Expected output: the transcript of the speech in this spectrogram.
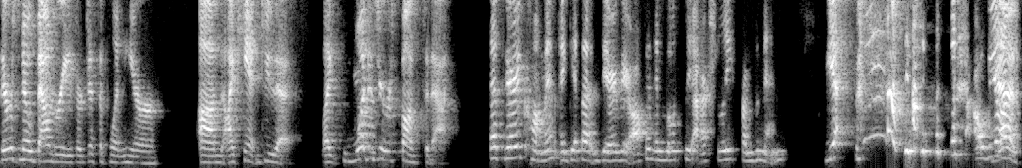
there's no boundaries or discipline here um i can't do this? Like what is your response to that? That's very common. I get that very very often and mostly actually from the men. Yeah I'll be yes, honest.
